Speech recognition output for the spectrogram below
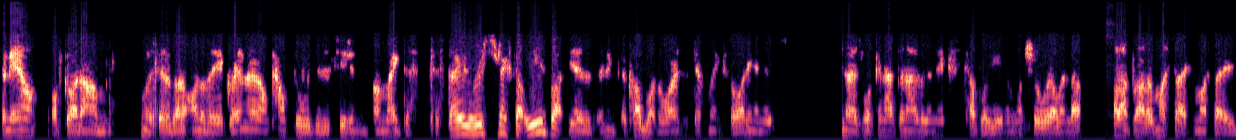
for now, I've got um, like I said, I've got to honour the agreement, and I'm comfortable with the decision I make to, to stay with the Roosters the next couple of years. But yeah, I think a club like the Warriors is definitely exciting, and who knows what can happen over the next couple of years. I'm not sure where I'll end up. But, but I must say, I must say,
